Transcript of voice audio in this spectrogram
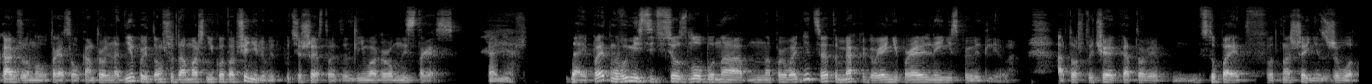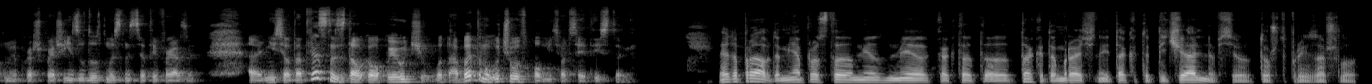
Как же он утратил контроль над ним, при том, что домашний кот вообще не любит путешествовать, это для него огромный стресс. Конечно. Да, и поэтому выместить все злобу на, на проводнице, это, мягко говоря, неправильно и несправедливо. А то, что человек, который вступает в отношения с животными, прошу прощения за двусмысленность этой фразы, э, несет ответственность за того, кого приручил, вот об этом лучше вспомнить во всей этой истории. Это правда. Меня просто, мне, мне как-то так это мрачно и так это печально все то, что произошло.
